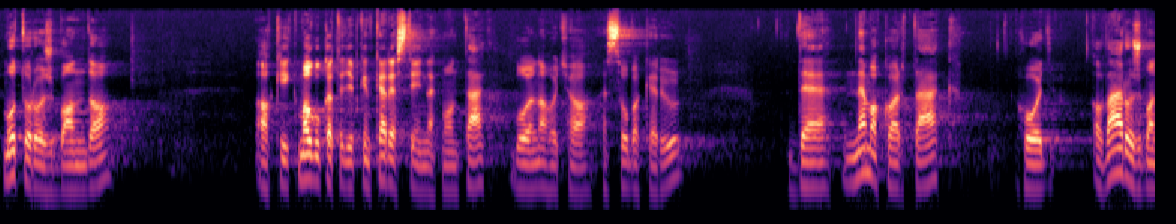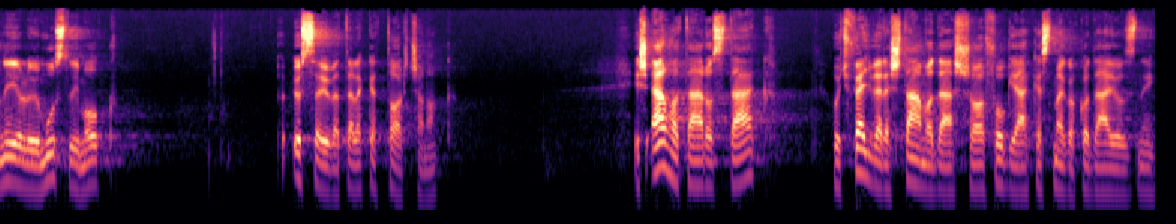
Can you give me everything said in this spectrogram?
motoros banda, akik magukat egyébként kereszténynek mondták volna, hogyha ez szóba kerül, de nem akarták, hogy a városban élő muszlimok összejöveteleket tartsanak. És elhatározták, hogy fegyveres támadással fogják ezt megakadályozni.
